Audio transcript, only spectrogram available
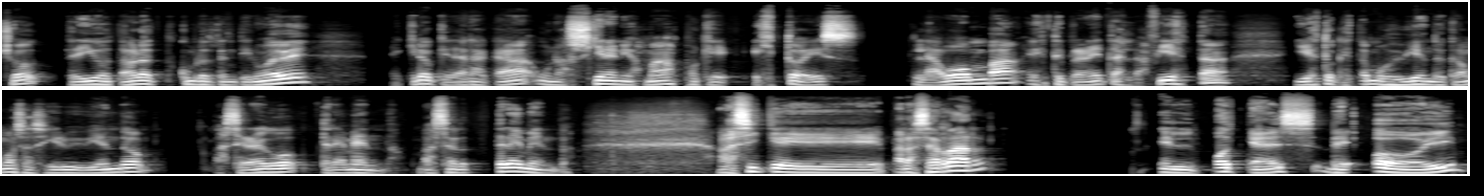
Yo te digo, ahora cumplo 39, me quiero quedar acá unos 100 años más porque esto es la bomba, este planeta es la fiesta y esto que estamos viviendo y que vamos a seguir viviendo va a ser algo tremendo, va a ser tremendo. Así que para cerrar el podcast de hoy,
